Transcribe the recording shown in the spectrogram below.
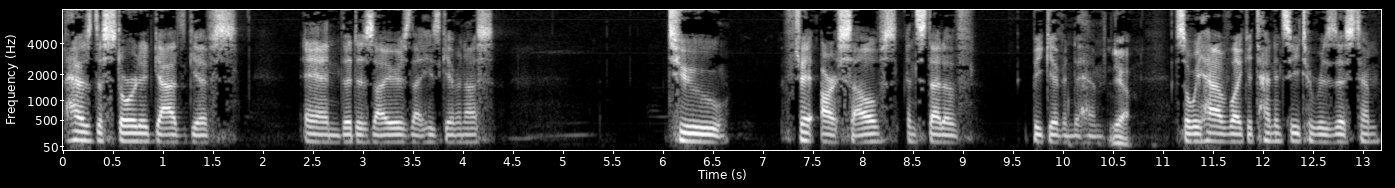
has distorted God's gifts and the desires that he's given us to fit ourselves instead of be given to him. Yeah. So we have like a tendency to resist him.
